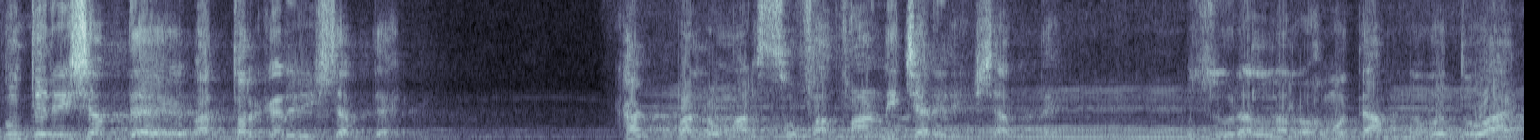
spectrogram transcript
পুতের হিসাব দেয়, ভাত তরকারির হিসাব দেয়, খাট পালং আর সোফা ফার্নিচারের হিসাব দেয়। হুজুর আল্লাহ রহমতে আপনাকে দোয়ায়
